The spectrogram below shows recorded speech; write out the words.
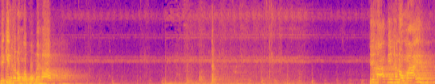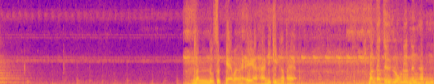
พี่กินขนมกับผมไหมครับ พี่ครับกินขนมไหม มันรู้สึกไงบ้างอะไออาหารที่กินเข้าไปอะมันก็จืดลงนิดนึงครับพี่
